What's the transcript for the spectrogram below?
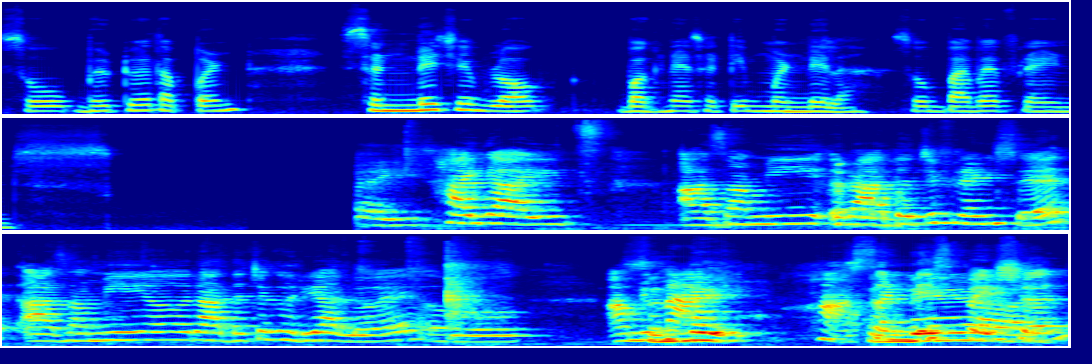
सो भेटूयात आपण संडेचे ब्लॉग बघण्यासाठी मंडेला. So bye bye friends hi guys आज आम्ही राधाचे फ्रेंड्स आहेत. आज आम्ही राधाच्या घरी आलोय. आम्ही. मॅगी हा संडे स्पेशल.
